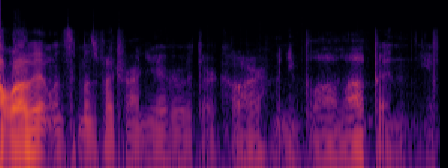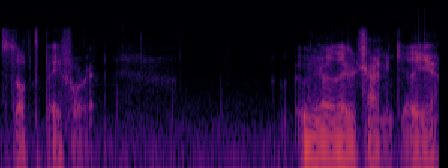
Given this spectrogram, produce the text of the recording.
I love it when someone's about to run you over with their car when you blow them up and you still have to pay for it. Even though they were trying to kill you.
